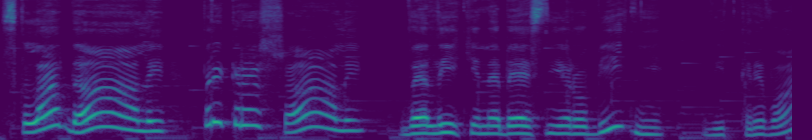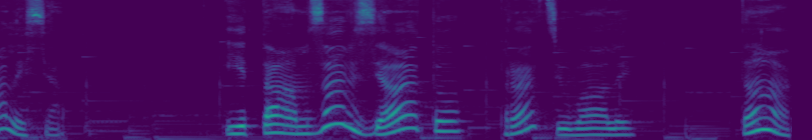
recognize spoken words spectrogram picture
складали, прикрашали. Великі небесні робітні відкривалися. І там завзято працювали. Так,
